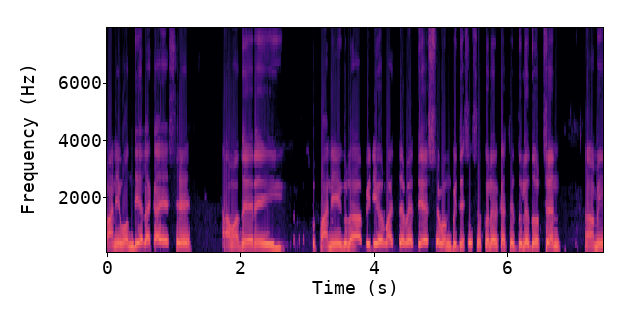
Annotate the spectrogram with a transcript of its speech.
পানিবন্দী এলাকায় এসে আমাদের এই পানি এগুলা ভিডিওর মাধ্যমে দেশ এবং বিদেশে সকলের কাছে তুলে ধরছেন। আমি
